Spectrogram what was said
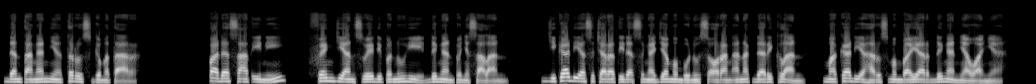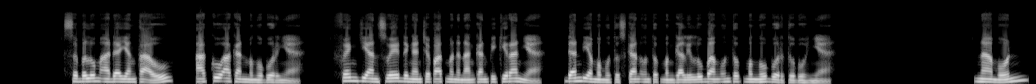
dan tangannya terus gemetar. Pada saat ini, Feng Jiansui dipenuhi dengan penyesalan. Jika dia secara tidak sengaja membunuh seorang anak dari klan, maka dia harus membayar dengan nyawanya. Sebelum ada yang tahu, aku akan menguburnya. Feng Jiansui dengan cepat menenangkan pikirannya, dan dia memutuskan untuk menggali lubang untuk mengubur tubuhnya. Namun,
